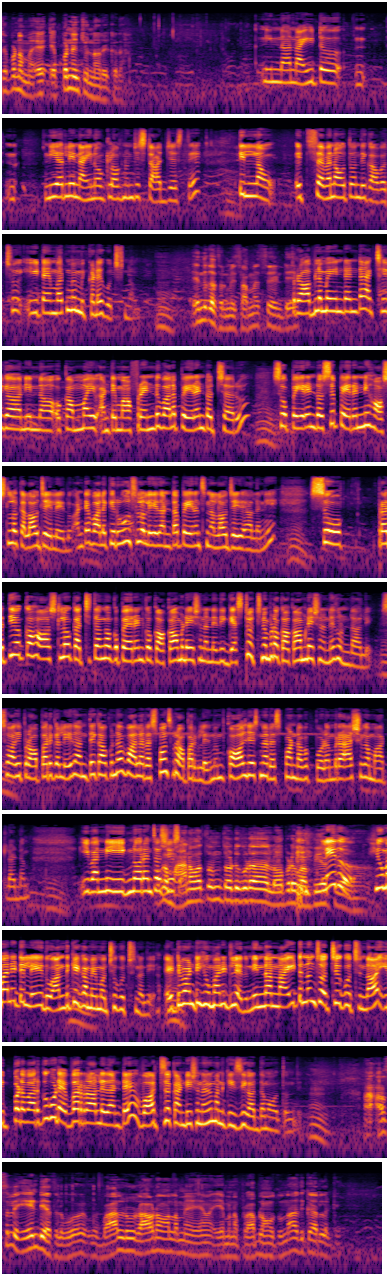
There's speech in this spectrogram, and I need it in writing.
చెప్పండి అమ్మా ఎప్పటి నుంచి ఉన్నారు ఇక్కడ? నిన్న night nearly nine o'clock నుంచి స్టార్ట్ చేస్తే టిల్ నౌ ఇట్స్ సెవెన్ అవుతుంది కావచ్చు. ఈ టైం వరకు మేము ఇక్కడే కూర్చున్నాం. ఎందుకు అసలు మీ సమస్య ఏంటి? ప్రాబ్లం ఏంటంటే యాక్చువల్గా నిన్న ఒక అమ్మాయి అంటే మా ఫ్రెండ్ వాళ్ళ పేరెంట్ వచ్చారు. సో పేరెంట్ వస్తే పేరెంట్ని హాస్టల్లోకి అలౌ చేయలేదు. అంటే వాళ్ళకి రూల్స్లో లేదంట పేరెంట్స్ని అలౌ చేయాలని. సో ప్రతి ఒక్క హాస్టల్లో ఖచ్చితంగా ఒక పేరెంట్కి ఒక అకామిడేషన్ అనేది గెస్ట్ వచ్చినప్పుడు ఒక అకామిడేషన్ అనేది ఉండాలి. సో అది ప్రాపర్గా లేదు. అంతేకాకుండా వాళ్ళ రెస్పాన్స్ ప్రాపర్గా లేదు. మేము కాల్ చేసినా రెస్పాండ్ అవ్వకపోవడం ర్యాష్గా మాట్లాడడం. ఇవన్నీ ఇగ్నోరెన్సెస్ తోటి కూడా లేదు. హ్యూమానిటీ లేదు. అందుకే ఇక మేము వచ్చి కూర్చున్నది. ఎటువంటి హ్యూమానిటీ లేదు. నిన్న నైట్ నుంచి వచ్చి కూర్చున్నా ఇప్పటి వరకు కూడా ఎవరు రాలేదంటే వాట్స్ కండిషన్ అనేది మనకి ఈజీగా అర్థమవుతుంది. అ- అసలు ఏంటి అసలు? వాళ్ళు రావడం వల్ల ఏమైనా ప్రాబ్లం అవుతుందా అధికారులకి?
